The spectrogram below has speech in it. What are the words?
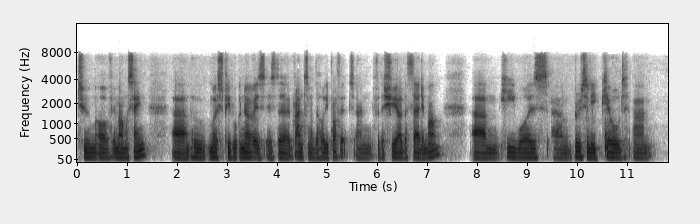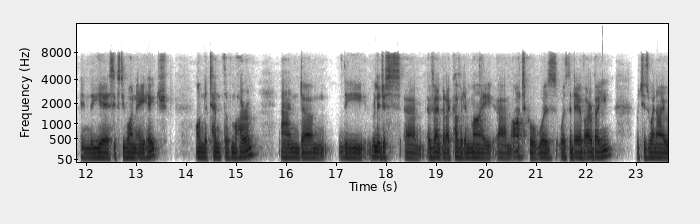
tomb of Imam Hussein. Um, who most people would know is is the grandson of the Holy Prophet, and for the Shia, the third Imam. Um, he was um, brutally killed um, in the year 61 AH on the 10th of Muharram. And um, the religious um, event that I covered in my um, article was, was the day of Arba'in, which is when I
